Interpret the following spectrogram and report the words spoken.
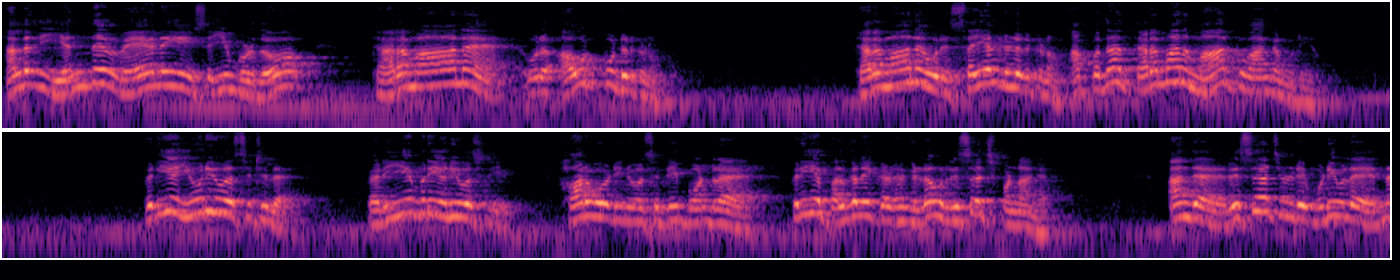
அல்லது எந்த வேலையை செய்யும் பொழுதோ தரமான ஒரு அவுட்புட் இருக்கணும். தரமான ஒரு செயல்கள் இருக்கணும். அப்பதான் தரமான மார்க் வாங்க முடியும். பெரிய யூனிவர்சிட்டியில் பெரிய பெரிய யூனிவர்சிட்டி ஹார்வர்ட் யூனிவர்சிட்டி போன்ற பெரிய பல்கலைக்கழகங்களில் ஒரு ரிசர்ச் பண்ணாங்க. அந்த ரிசர்ச்சினுடைய முடிவில் என்ன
